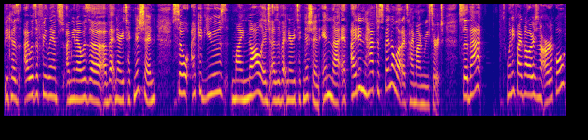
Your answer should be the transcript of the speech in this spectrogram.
because I was a freelance I mean I was a, a veterinary technician, so I could use my knowledge as a veterinary technician in that and I didn't have to spend a lot of time on research. So that $25 an article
